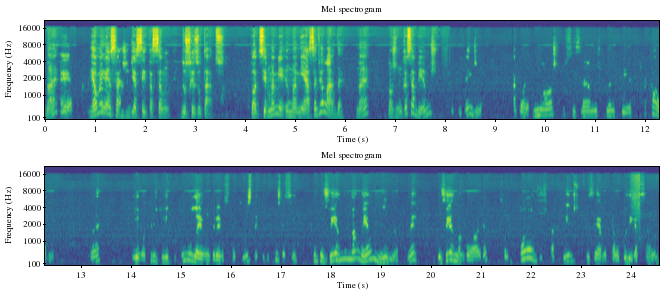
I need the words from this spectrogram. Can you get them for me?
não é? É. É uma é. mensagem de aceitação dos resultados. Pode ser uma, uma ameaça velada, não é? Nós nunca sabemos o que vem de lá. Agora, nós precisamos manter a calma, não é? E eu acredito que o Lula é um grande estadista e ele diz assim, o governo não é o Lula, não é? O governo agora são todos os partidos que fizeram aquela coligação,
